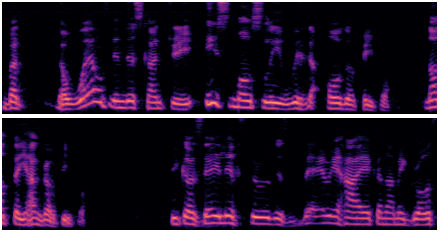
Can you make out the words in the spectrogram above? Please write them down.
but the wealth in this country is mostly with the older people, not the younger people, because they lived through this very high economic growth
